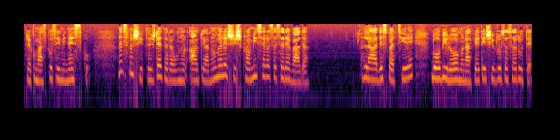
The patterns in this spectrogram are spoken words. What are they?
precum a spus Eminescu. În sfârșit își dedără unul altuia numele și își promiseră să se revadă. La despărțire, Bobby luă mâna fetei și vrut să sărute.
